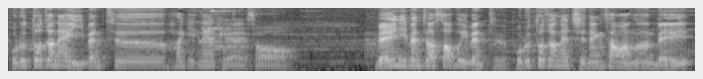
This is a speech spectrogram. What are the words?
보루토전의 이벤트 확인에 대해서 메인 이벤트와 서브 이벤트. 보루토전의 진행 상황은 메인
